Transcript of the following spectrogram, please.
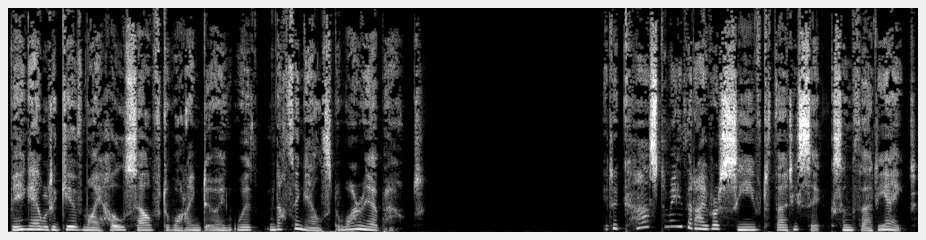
being able to give my whole self to what I'm doing with nothing else to worry about. It occurs to me that I've received 36 and 38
